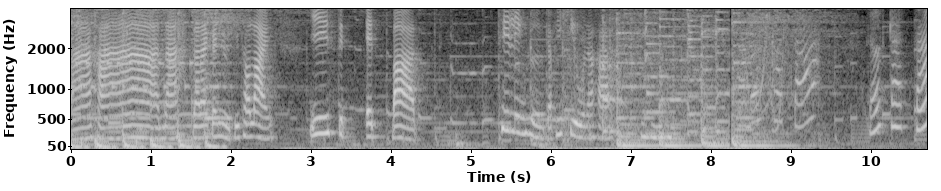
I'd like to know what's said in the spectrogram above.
มาค่ะนะจะได้กันอยู่ที่เท่าไหร่ 21 บาท ที่ลิงหื่นกับพี่คิวนะคะแล้วกัตตา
